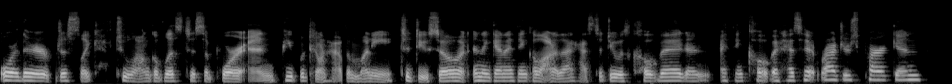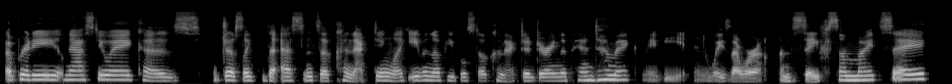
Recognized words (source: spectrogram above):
or they're just like have too long of list to support and people don't have the money to do so. And again, I think a lot of that has to do with COVID. And I think COVID has hit Rogers Park in a pretty nasty way because just like the essence of connecting, like even though people still connected during the pandemic, maybe in ways that were unsafe, some might say,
